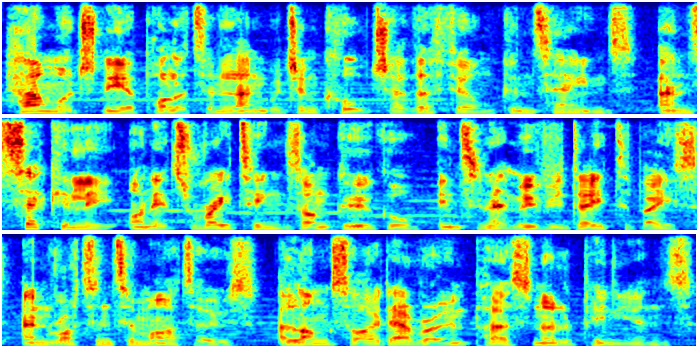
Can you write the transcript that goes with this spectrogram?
how much Neapolitan language and culture the film contains, and secondly, on its ratings on Google, Internet Movie Database, and Rotten Tomatoes, alongside our own personal opinions.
